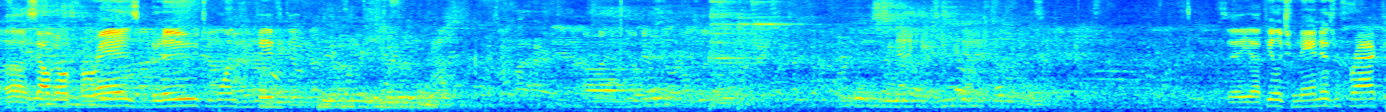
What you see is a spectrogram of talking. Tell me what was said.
uh, Salvador Perez Blue to 150. Uh, Felix Hernandez Refractor,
